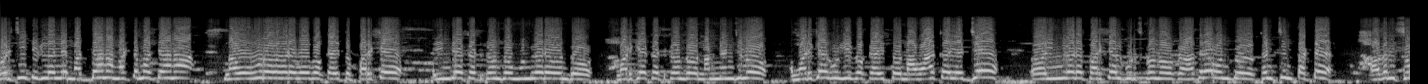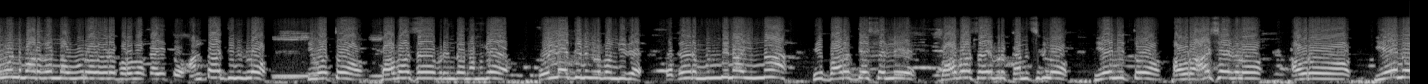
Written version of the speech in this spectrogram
ಪರಿಸ್ಥಿತಿಗಳಲ್ಲಿ ಮಧ್ಯಾಹ್ನ, ಮಟ್ಟ ಮಧ್ಯಾಹ್ನ ನಾವು ಊರೊಳಗಡೆ ಹೋಗ್ಬೇಕಾಯ್ತು. ಪರ್ಕೆ ಹಿಂದೆ ಕಟ್ಕೊಂಡು, ಮುಂದ್ಗಡೆ ಒಂದು ಮಡಿಕೆ ಕಟ್ಕೊಂಡು, ನಮ್ಮ ನೆಂಜಲು ಮಡಿಕೆಗೆ ಹೋಗಿಬೇಕಾಯ್ತು ನಾವು ಹಾಕೋ ಹೆಜ್ಜೆ ಹಿಂದ್ಗಡೆ ಪರ್ಕೆಯಲ್ಲಿ ಗುಡ್ಸ್ಕೊಂಡು ಹೋಗ್ಬೇಕು. ಆದ್ರೆ ಒಂದು ಕಂಚಿನ ತಟ್ಟೆ, ಅದನ್ನ ಸೌಂಡ್ ಮಾಡ್ಕೊಂಡು ನಾವು ಊರೊಳಗಡೆ ಬರ್ಬೇಕಾಯ್ತು. ಅಂತ ದಿನಗಳು ಇವತ್ತು ಬಾಬಾ ಸಾಹೇಬ್ರಿಂದ ನಮ್ಗೆ ಒಳ್ಳೆ ದಿನಗಳು ಬಂದಿದೆ. ಯಾಕಂದ್ರೆ ಮುಂದಿನ ಇನ್ನ ಈ ಭಾರತ ದೇಶದಲ್ಲಿ ಬಾಬಾ ಸಾಹೇಬ್ರ ಕನಸುಗಳು ಏನಿತ್ತು, ಅವರ ಆಶಯಗಳು, ಅವರು ಏನು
